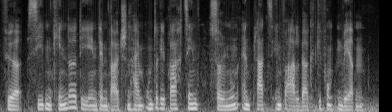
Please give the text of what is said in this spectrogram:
Für sieben Kinder, die in dem deutschen Heim untergebracht sind, soll nun ein Platz in Vorarlberg gefunden werden.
